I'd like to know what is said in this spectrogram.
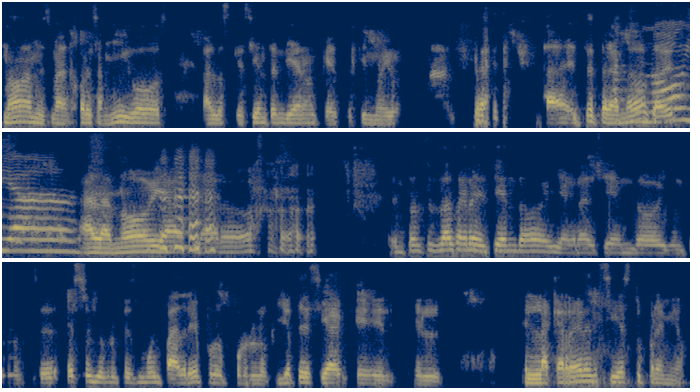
¿no? A mis mejores amigos, a los que sí entendieron que este film no iba a etcétera, ¿no? A novia. A la novia, claro. Entonces vas agradeciendo y agradeciendo y entonces eso yo creo que es muy padre por, por lo que yo te decía que el, la carrera en sí es tu premio.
